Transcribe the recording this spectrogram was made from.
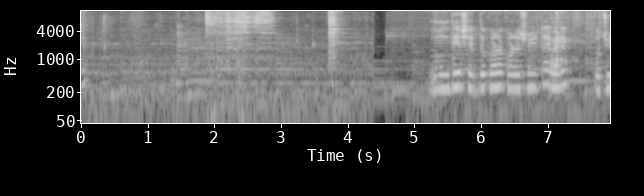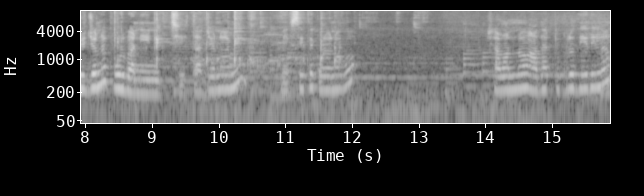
নিচ্ছি নুন দিয়ে সেদ্ধ করা কড়াইশুটিটা এবারে কচুরির জন্য পুর বানিয়ে নিচ্ছি। তার জন্য আমি মিক্সিতে করে নেব। সামান্য আদার টুকরো দিয়ে দিলাম,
